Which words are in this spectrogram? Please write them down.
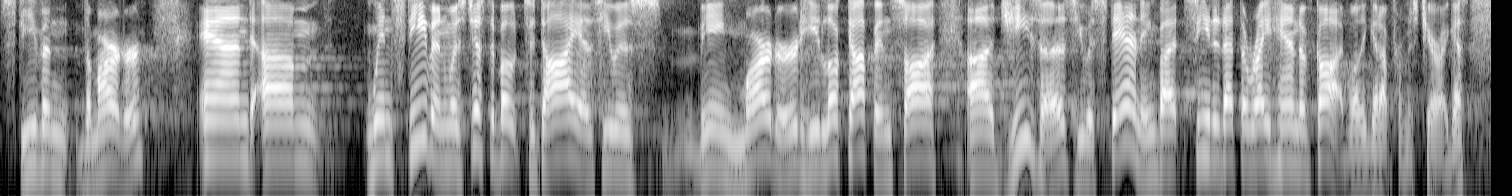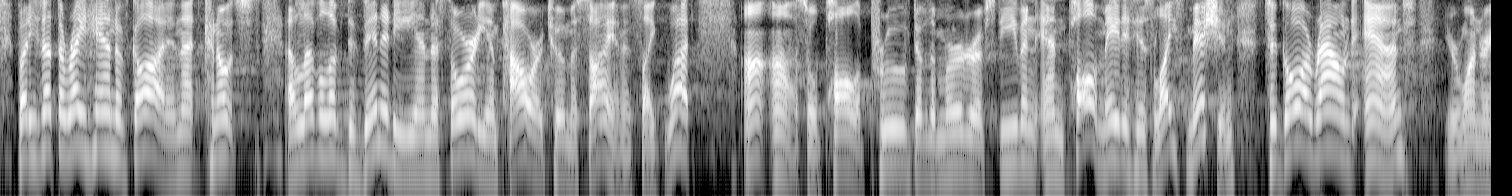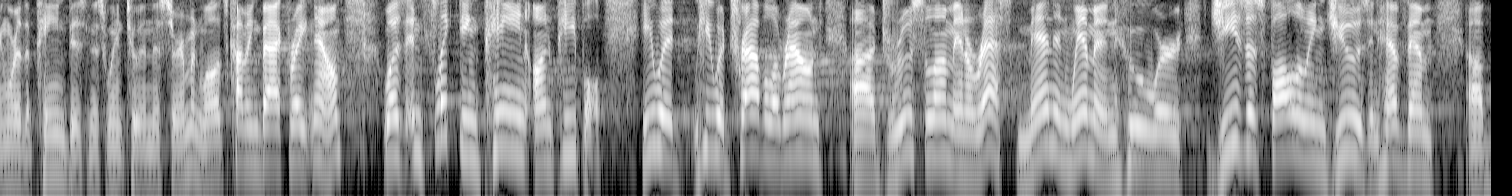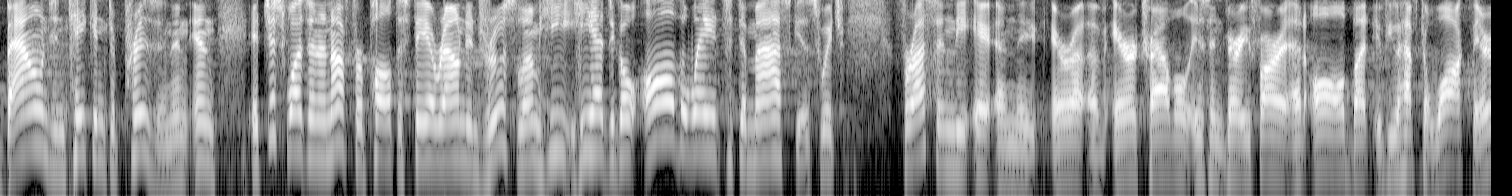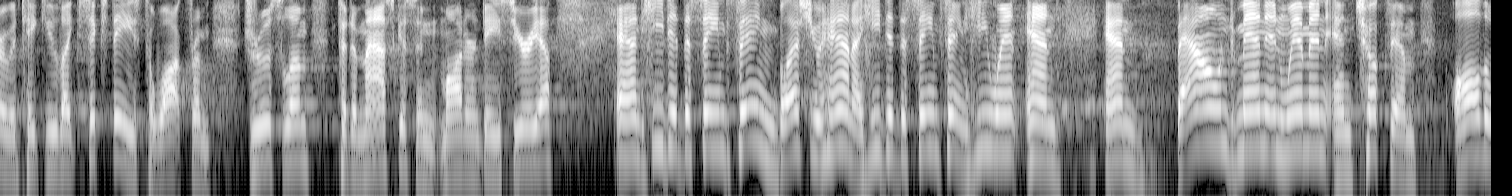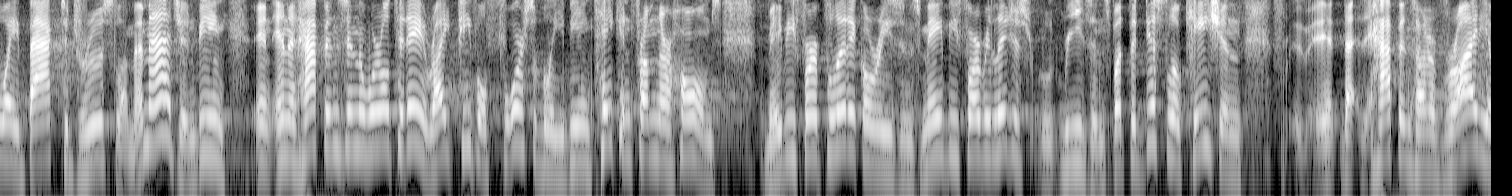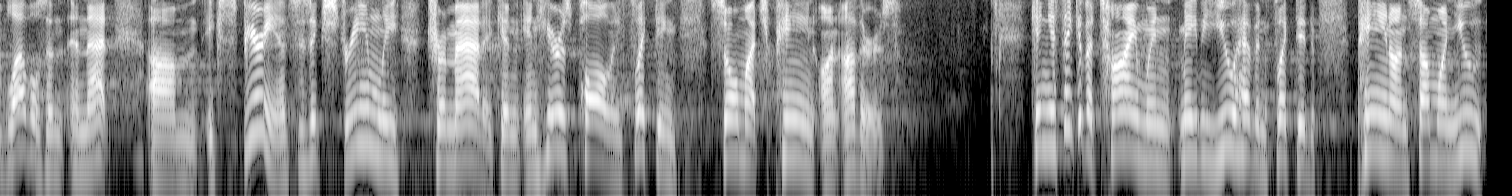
Stephen the martyr. And um, when Stephen was just about to die as he was being martyred, he looked up and saw uh, Jesus. He was standing, but seated at the right hand of God. Well, he got up from his chair, I guess. But he's at the right hand of God, and that connotes a level of divinity and authority and power to a Messiah. And it's like, what? Uh uh-uh. uh. So Paul approved of the murder of Stephen, and Paul made it his life mission to go around and, you're wondering where the pain business went to in this sermon. Well, it's coming back right now was inflicting pain on people. He would, he would travel around uh, Jerusalem and arrest men and women who were Jesus following Jews and have them uh, bound and taken to prison. And, and it just wasn't enough for Paul to stay around in Jerusalem. He, he had to go all the way to Damascus, which For us in the, in the era of air travel isn't very far at all, but if you have to walk there, it would take you like six days to walk from Jerusalem to Damascus in modern day Syria. And he did the same thing. Bless you, Hannah. He did the same thing. He went and, and bound men and women and took them all the way back to Jerusalem. Imagine being, and, and, it happens in the world today, right? People forcibly being taken from their homes, maybe for political reasons, maybe for religious reasons, but the dislocation that happens on a variety of levels, and, and that um, experience is extremely traumatic. And, and here's Paul inflicting so much pain on others. Can you think of a time when maybe you have inflicted pain on someone you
